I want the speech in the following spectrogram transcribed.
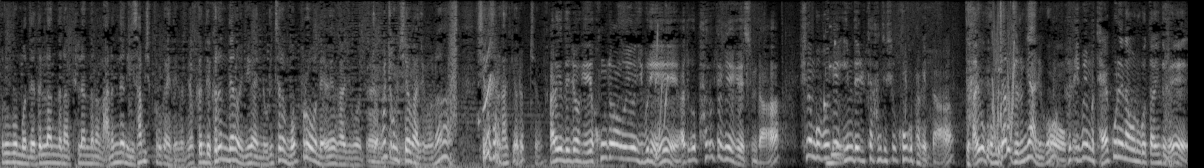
그리고 뭐 네덜란드나 핀란드나 많은 데는 20, 30%까지 되거든요. 근데 그런 데는 의미가 있는데 우리처럼 5% 내외 가지고 조금 조금 지어가지고는 실효성을 갖기 어렵죠. 아니 근데 저기 홍정화 의원 이분이 아주 그 파격적인 얘기를 했습니다. 신혼부부에게 임대주택 한 채씩 공급하겠다. 아, 이거 공짜로 주는 게 아니고. 어, 근데 이분이 뭐 대권에 나오는 것도 아닌데 왜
